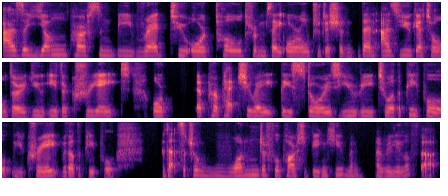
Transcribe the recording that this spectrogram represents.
as a young person be read to or told from say oral tradition. Then as you get older you either create or uh, perpetuate these stories you read to other people you create with other people. That's such a wonderful part of being human. I really love that.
